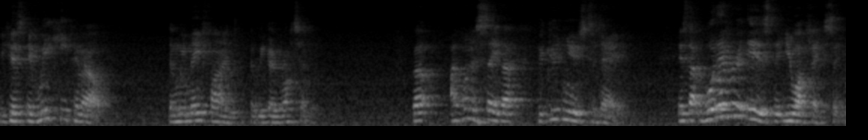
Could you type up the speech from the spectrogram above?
Because if we keep Him out, then we may find that we go rotten. But I want to say that the good news today is that whatever it is that you are facing,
